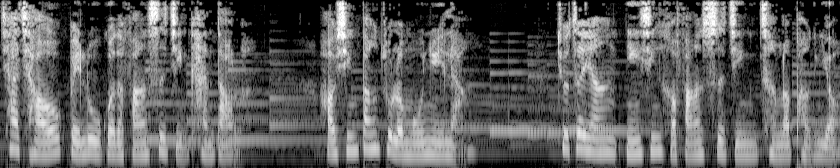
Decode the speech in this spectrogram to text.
恰巧被路过的房似锦看到了，好心帮助了母女俩。就这样，宁心和房似锦成了朋友。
